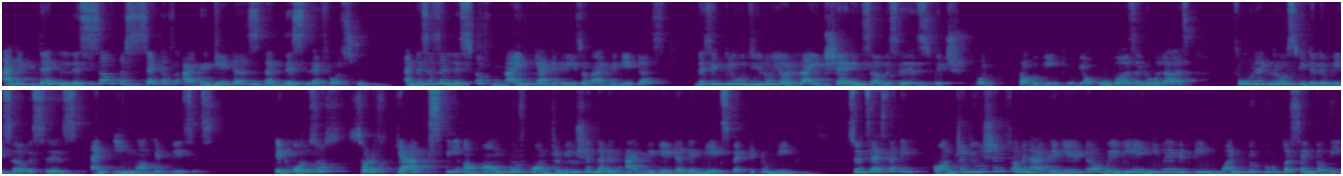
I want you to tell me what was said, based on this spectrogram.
And it then lists out a set of aggregators that this refers to. And this is a list of nine categories of aggregators. This includes, you know, your ride sharing services, which would probably include your Ubers and Olas, food and grocery delivery services, and e marketplaces. It also sort of caps the amount of contribution that an aggregator can be expected to make. So it says that the contribution from an aggregator will be anywhere between 1 to 2% of the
